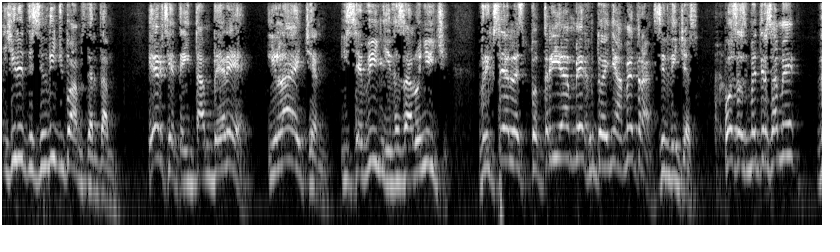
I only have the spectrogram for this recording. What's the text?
γίνεται η συνθήκη του Άμστερνταμ. Έρχεται η Ταμπερέ, η Λάικεν, η Σεβίλη, η Θεσσαλονίκη. Βρυξέλλες το 3 μέχρι το 9 μέτρα συνθήκες. Πόσα μετρήσαμε, 10.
